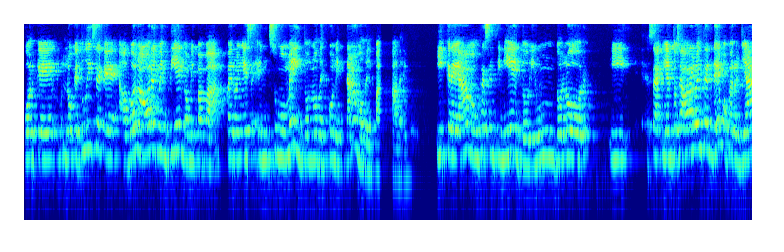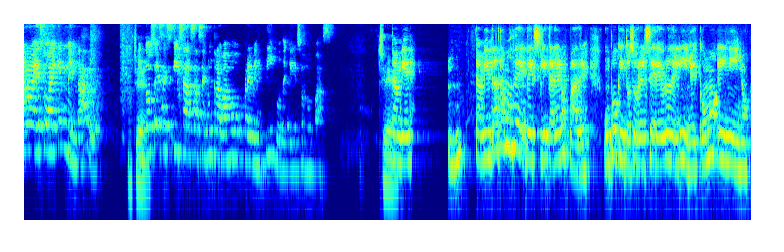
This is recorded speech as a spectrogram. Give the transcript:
Porque lo que tú dices que, ah, bueno, ahora yo entiendo a mi papá, pero en, en su momento nos desconectamos del padre y creamos un resentimiento y un dolor y, y entonces ahora lo entendemos, pero ya eso hay que enmendarlo. Entonces es quizás hacer un trabajo preventivo de que eso no pase. También, también tratamos de, de explicarle a los padres un poquito sobre el cerebro del niño y cómo el niño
